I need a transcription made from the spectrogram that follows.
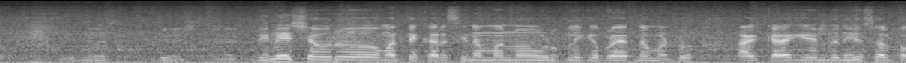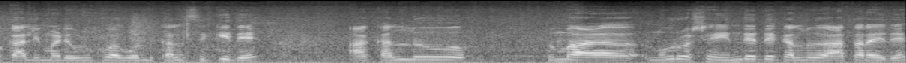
ದಿನೇಶ್ ಅವರು ಮತ್ತೆ ಕರೆಸಿ ನಮ್ಮನ್ನು ಹುಡುಕ್ಲಿಕ್ಕೆ ಪ್ರಯತ್ನ ಮಾಡಿದ್ರು ಆ ಕೆಳಗೆ ಇಳಿದು ನೀರು ಸ್ವಲ್ಪ ಖಾಲಿ ಮಾಡಿ ಹುಡುಕುವಾಗ ಒಂದು ಕಲ್ಲು ಸಿಕ್ಕಿದೆ. ಆ ಕಲ್ಲು ತುಂಬ ನೂರು ವರ್ಷ ಹಿಂದೆದೇ ಕಲ್ಲು ಆ ಥರ ಇದೆ.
